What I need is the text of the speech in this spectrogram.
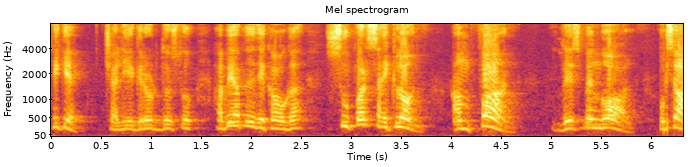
ठीक है? चलिए ग्रेट दोस्तों। अभी आपने देखा होगा super cyclone Amphan, West Bengal, Orissa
